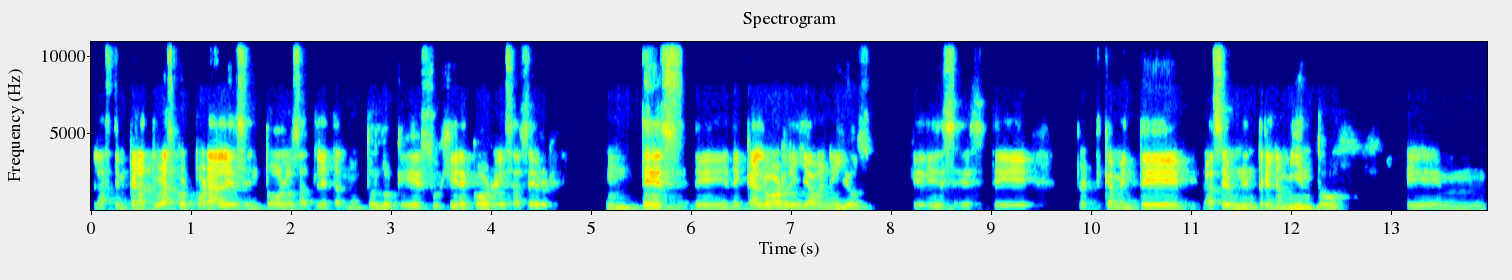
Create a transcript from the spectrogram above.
las temperaturas corporales en todos los atletas, ¿no? Entonces, lo que sugiere Core es hacer un test de, calor, le llaman ellos, que es este, prácticamente hacer un entrenamiento eh,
